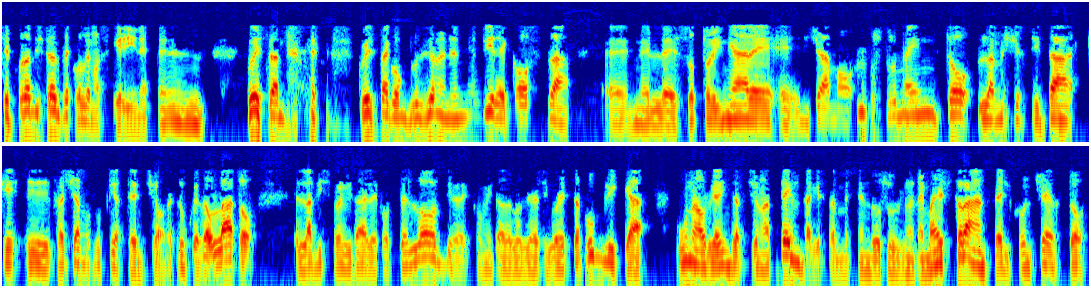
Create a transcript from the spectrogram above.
seppur a distanza con le mascherine. Eh, questa, questa, conclusione nel mio dire costa eh, nel sottolineare eh, diciamo, lo strumento, la necessità che eh, facciamo tutti attenzione. Dunque da un lato la disponibilità delle forze dell'ordine, del Comitato dell'Ordine della Sicurezza Pubblica, una organizzazione attenta che sta mettendo su riunione maestranza, il concerto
